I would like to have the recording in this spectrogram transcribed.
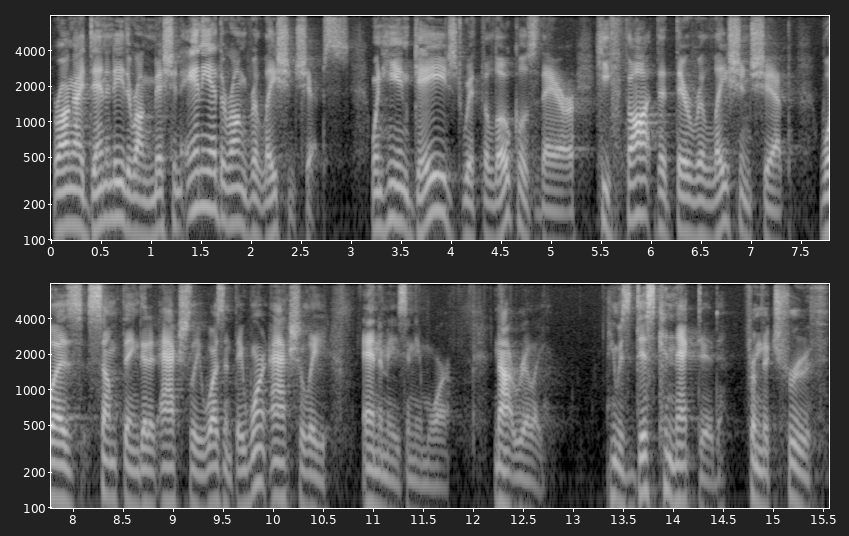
Wrong identity, the wrong mission, and he had the wrong relationships. When he engaged with the locals there, he thought that their relationship was something that it actually wasn't. They weren't actually enemies anymore. Not really. He was disconnected from the truth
